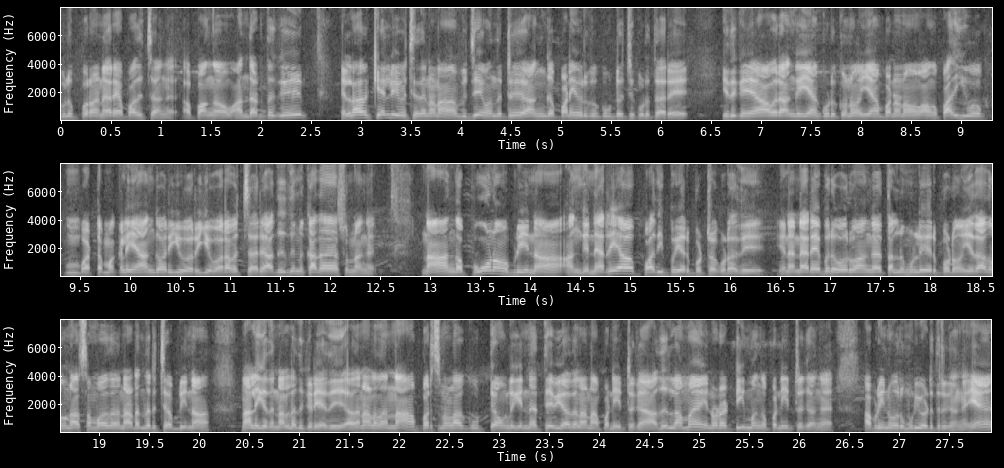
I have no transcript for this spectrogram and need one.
விழுப்புரம் நிறையா பாதித்தாங்க அப்போ அங்கே அந்த இடத்துக்கு எல்லாரும் கேள்வி வச்சது என்னென்னா விஜய் வந்துட்டு அங்கே பனையூருக்கு கூப்பிட்டு வச்சு கொடுத்தாரு. இதுக்கு அவர் அங்கே ஏன் கொடுக்கணும் ஏன் பண்ணணும்? அவங்க பாதிக்கப்பட்ட மக்களை ஏன் அங்கே வரைக்கும் வரைக்கும் வர வச்சாரு? அது இதுன்னு கதை சொன்னாங்க. நான் அங்கே போனோம் அப்படின்னா அங்கே நிறையா பாதிப்பு ஏற்பட்டுறக்கூடாது. ஏன்னா நிறைய பேர் வருவாங்க தள்ளுமுள்ள ஏற்படும். ஏதாவது ஒன்று அசம்பாதம் நடந்துருச்சு அப்படின்னா நாளைக்கு அது நல்லது கிடையாது. அதனால தான் நான் பர்சனலாக கூப்பிட்டு அவங்களுக்கு என்ன தேவையோ அதெல்லாம் நான் பண்ணிகிட்ருக்கேன் அது இல்லாமல் என்னோடய டீம் அங்கே பண்ணிகிட்ருக்காங்க அப்படின்னு ஒரு முடிவு எடுத்திருக்காங்க. ஏன்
